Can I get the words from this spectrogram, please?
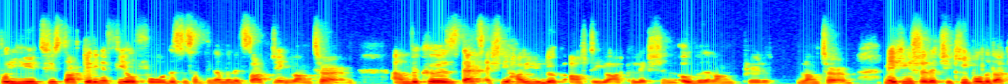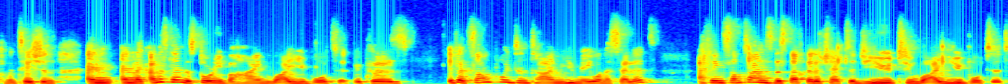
for you to start getting a feel for this is something I'm going to start doing long term, um, because that's actually how you look after your art collection over the long period of long term, making sure that you keep all the documentation and and like understand the story behind why you bought it, because if at some point in time you may want to sell it I think sometimes the stuff that attracted you to why you bought it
